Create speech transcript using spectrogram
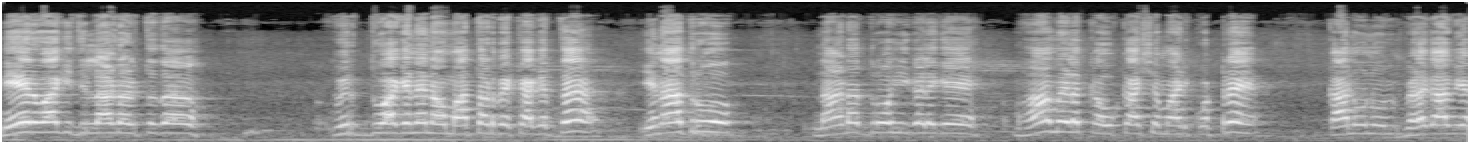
ನೇರವಾಗಿ ಜಿಲ್ಲಾಡಳಿತದ ವಿರುದ್ಧವಾಗೇನೆ ನಾವು ಮಾತಾಡಬೇಕಾಗತ್ತೆ. ಏನಾದರೂ ನಾಡದ್ರೋಹಿಗಳಿಗೆ ಮಹಾಮೇಳಕ್ಕೆ ಅವಕಾಶ ಮಾಡಿಕೊಟ್ರೆ ಕಾನೂನು, ಬೆಳಗಾವಿಯ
